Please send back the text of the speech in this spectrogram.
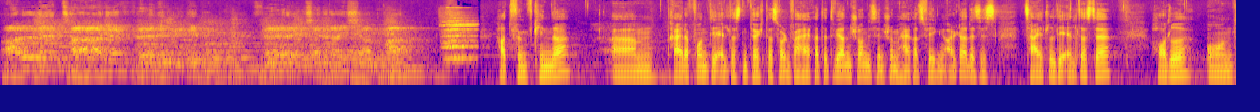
Alle Tage Mann. Hat fünf Kinder, ähm, drei davon, die ältesten Töchter, sollen verheiratet werden schon. Die sind schon im heiratsfähigen Alter. Das ist Zeitl, die älteste, Hodl und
